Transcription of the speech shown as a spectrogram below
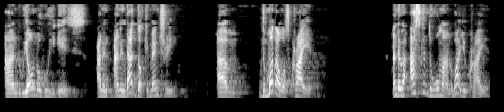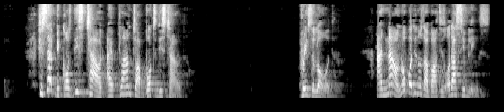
And we all know who he is. And in, and in that documentary, um, the mother was crying. And they were asking the woman, why are you crying? She said, because this child, I plan to abort this child. Praise the Lord. And now nobody knows about his other siblings.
